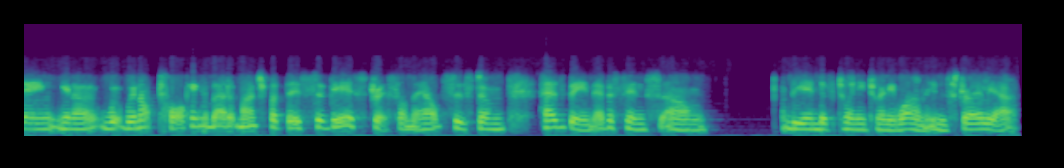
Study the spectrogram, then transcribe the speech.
seeing, you know, we're not talking about it much, but there's severe stress on the health system has been ever since um, the end of 2021 in Australia.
